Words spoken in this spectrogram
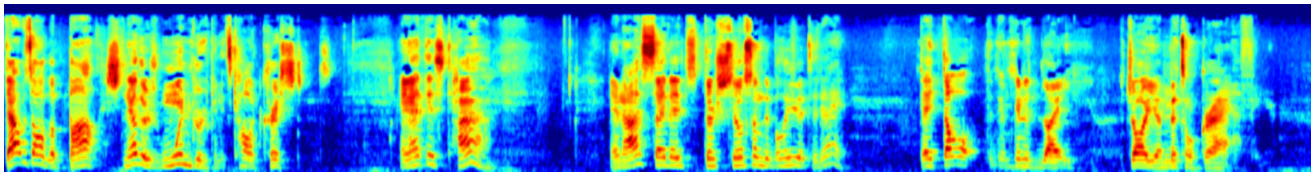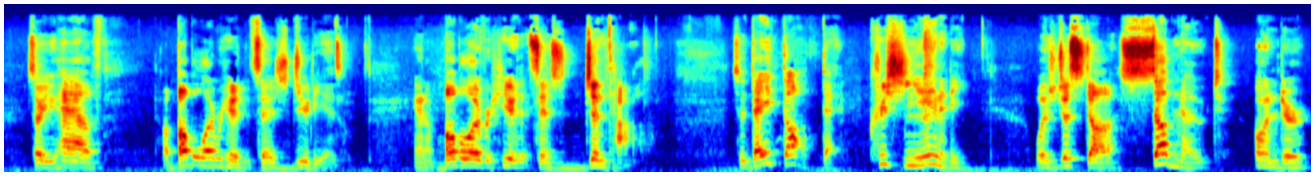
that was all abolished. Now there's one group, and it's called Christians. And at this time, and I say that there's still some that believe it today they thought that I'm gonna like draw you a mental graph here. So you have a bubble over here that says Judaism, and a bubble over here that says Gentile. So they thought that Christianity was just a subnote under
